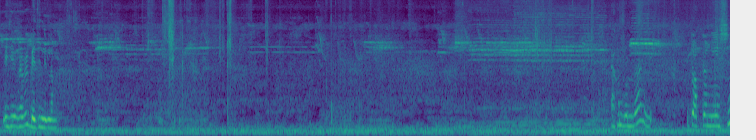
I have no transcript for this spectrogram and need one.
এই যে এভাবে বেঁধে নিলাম। এখন বন্ধুরা টপটা নিয়ে এসে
